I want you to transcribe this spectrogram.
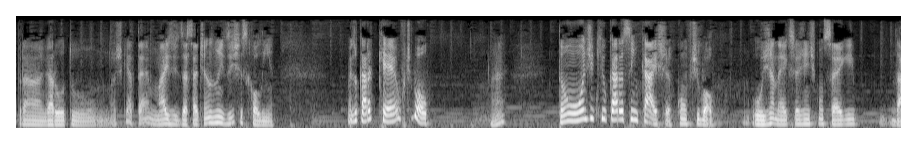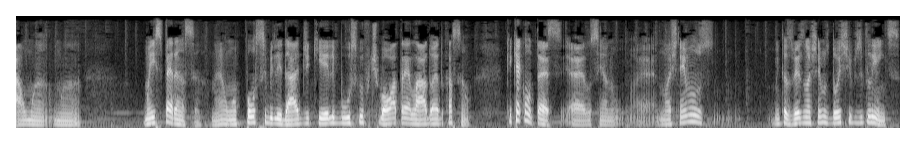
para garoto, acho que até mais de 17 anos não existe escolinha. Mas o cara quer o futebol. Né? Então, onde que o cara se encaixa com o futebol? Hoje, Anex, a gente consegue dar uma, uma, uma esperança, né? uma possibilidade de que ele busque um futebol atrelado à educação. O que, que acontece, eh, Luciano? Eh, nós temos, muitas vezes, nós temos dois tipos de clientes.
